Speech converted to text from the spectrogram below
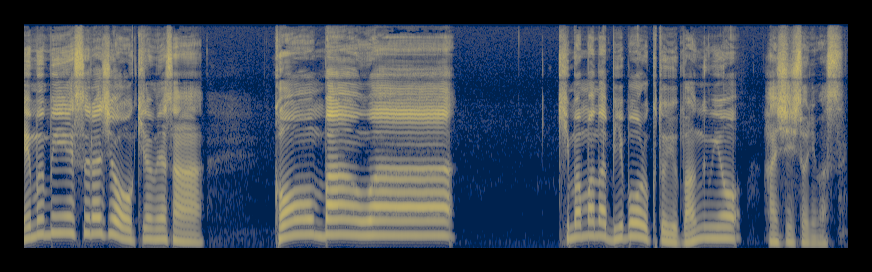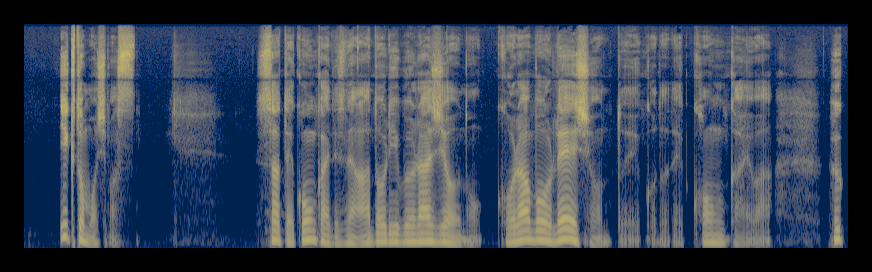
MBS ラジオをおきの皆さん、こんばんは。気ままな美貌録という番組を配信しております。イクと申します。さて、今回ですね、アドリブラジオのコラボレーションということで、今回は復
